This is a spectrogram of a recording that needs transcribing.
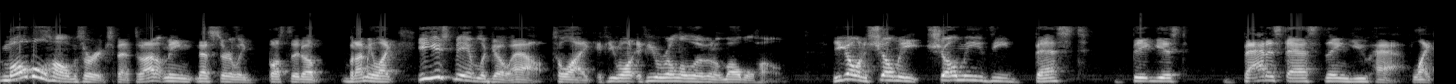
mobile homes are expensive. I don't mean necessarily busted up, but I mean like you used to be able to go out to like if you want if you were going to live in a mobile home, you go and show me show me the best, biggest, baddest ass thing you have, like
